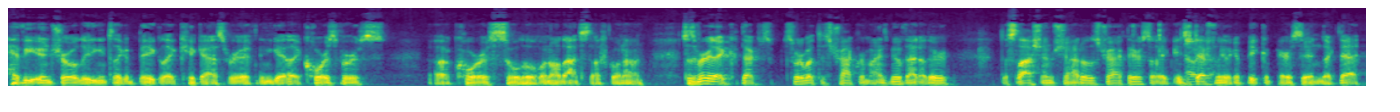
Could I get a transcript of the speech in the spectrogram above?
heavy intro leading into like a big like kick ass riff, and you get like chorus verse, uh, chorus solo, and all that stuff going on. So it's very like that's sort of what this track reminds me of that other the Slash M Shadows track there. So like it's Oh, yeah. definitely like a big comparison, like that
